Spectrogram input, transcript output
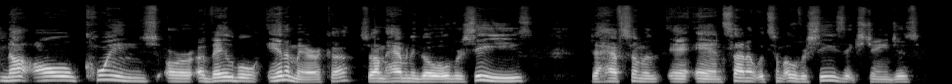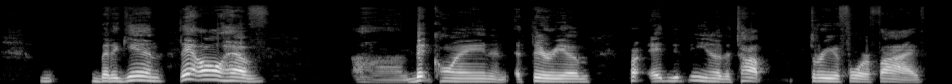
not all coins are available in America, so I'm having to go overseas to have some and, and sign up with some overseas exchanges. But again, they all have uh, Bitcoin and Ethereum, you know, the top three or four or five.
